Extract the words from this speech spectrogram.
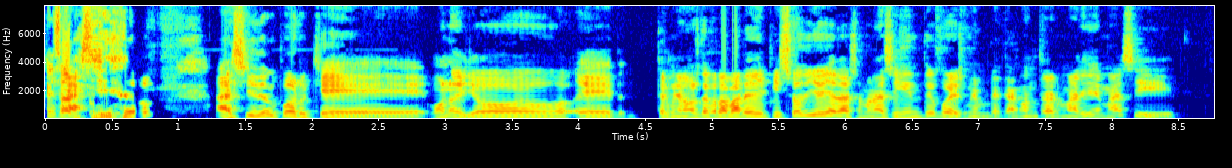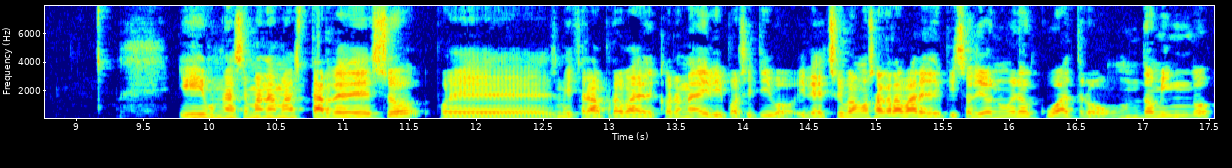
Ha Exacto. sido, ha sido porque, bueno, yo eh, terminamos de grabar el episodio y a la semana siguiente pues me empecé a encontrar mal y demás y, y una semana más tarde de eso pues me hice la prueba del corona y di positivo. Y de hecho íbamos a grabar el episodio número 4 un domingo,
